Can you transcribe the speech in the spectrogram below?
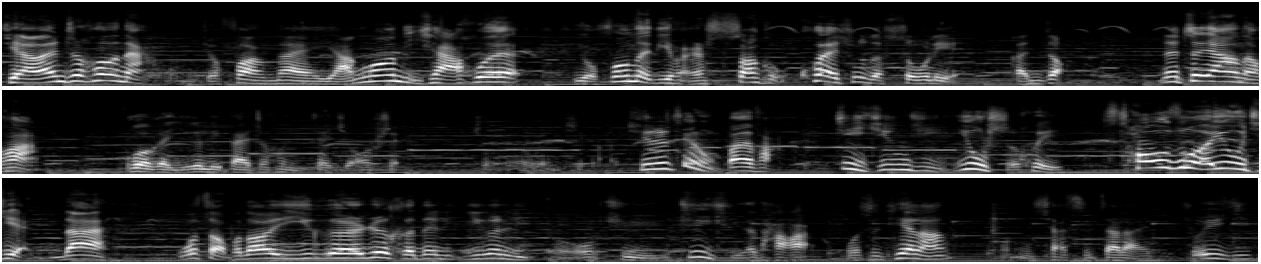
剪完之后呢，我们就放在阳光底下或者有风的地方，让伤口快速的收敛干燥。那这样的话，过个一个礼拜之后，你再浇水就没有问题了。其实这种办法既经济又实惠，操作又简单，我找不到一个任何的一个理由去拒绝它。我是天狼，我们下次再来说一句。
